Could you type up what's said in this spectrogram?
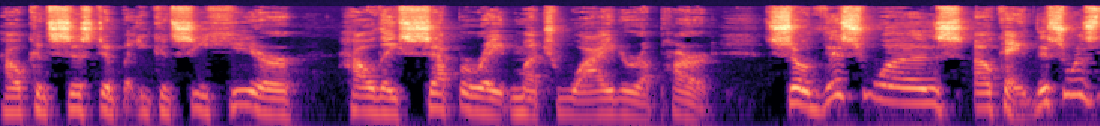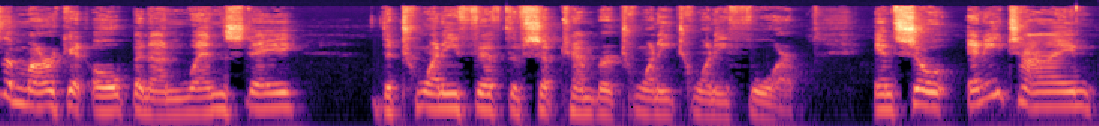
how consistent, but you can see here how they separate much wider apart. So this was okay, this was the market open on Wednesday, the 25th of September 2024. And so anytime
